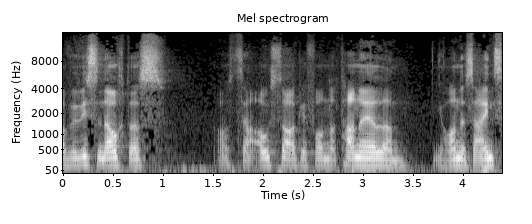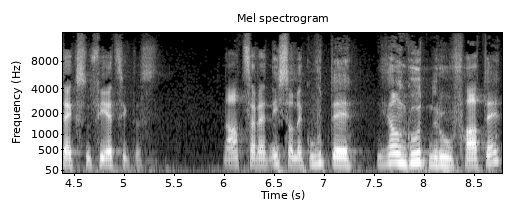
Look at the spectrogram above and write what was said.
aber wir wissen auch, dass aus der Aussage von Nathanael Johannes 1,46, dass Nazareth nicht so, eine gute, nicht einen guten Ruf hatte.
